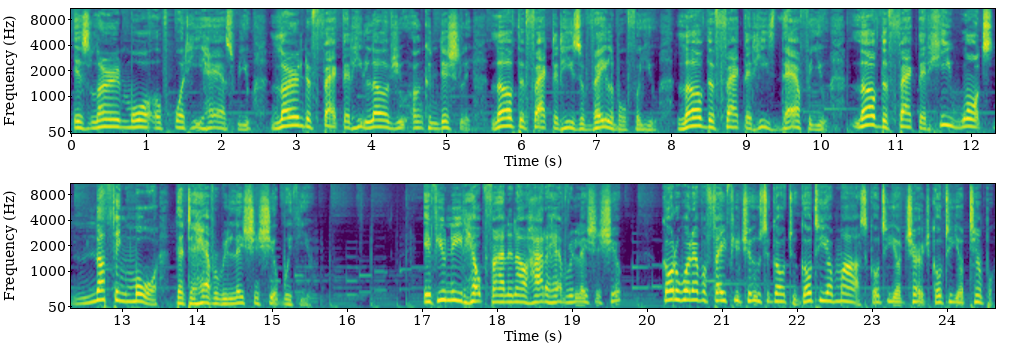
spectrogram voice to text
is learn more of what he has for you. Learn the fact that he loves you unconditionally. Love the fact that he's available for you. Love the fact that he's there for you. Love the fact that he wants nothing more than to have a relationship with you. If you need help finding out how to have a relationship, go to whatever faith you choose to go to. Go to your mosque, go to your church, go to your temple,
